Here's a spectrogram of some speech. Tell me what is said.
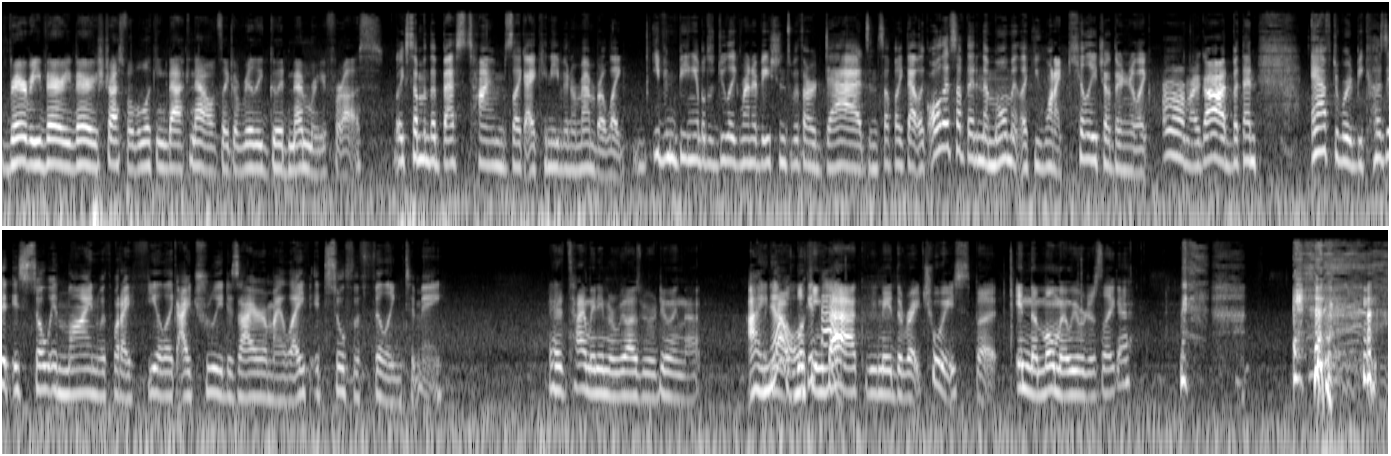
very, very, very stressful. But looking back now, it's like a really good memory for us. Like some of the best times, like I can even remember, like even being able to do like renovations with our dads and stuff like that. Like all that stuff that in the moment, like you want to kill each other, and you're like, "Oh my god!" But then afterward, because it is so in line with what I feel like I truly desire in my life, it's so fulfilling to me. At the time, we didn't even realize we were doing that. I know. Now, looking back, we made the right choice, but in the moment, we were just like, eh.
